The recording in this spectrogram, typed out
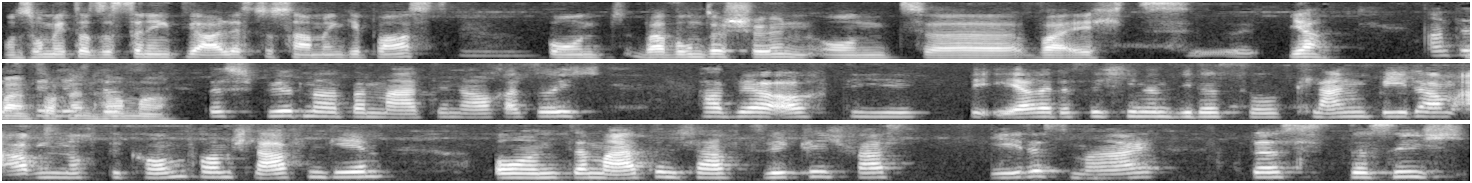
Und somit hat das dann irgendwie alles zusammengepasst mhm. und war wunderschön und äh, war echt, äh, ja, war einfach ein ich, Hammer. Das, das, spürt man bei Martin auch. Also ich habe ja auch die, die Ehre, dass ich hin und wieder so Klangbäder am Abend noch bekomme vorm Schlafengehen. Und der Martin schafft es wirklich fast jedes Mal, dass, dass ich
